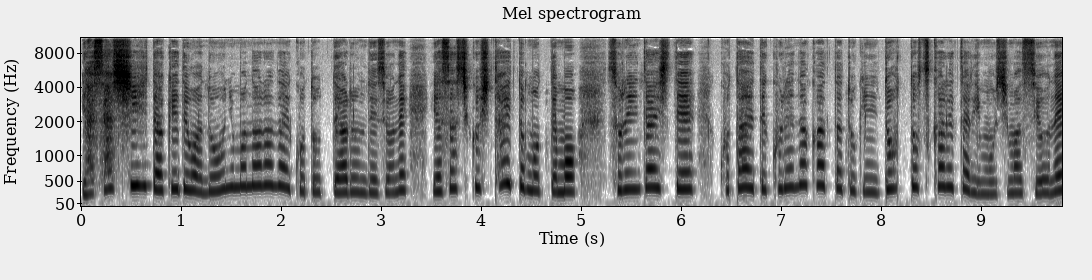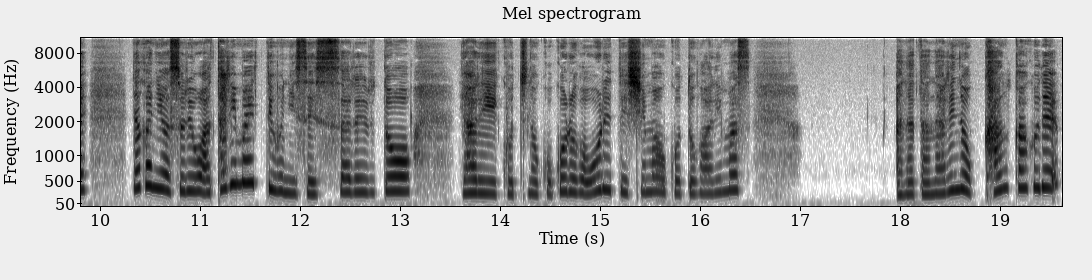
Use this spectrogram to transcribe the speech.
優しいだけではどうにもならないことってあるんですよね。優しくしたいと思っても、それに対して答えてくれなかった時にどっと疲れたりもしますよね。中にはそれを当たり前っていうふうに接されると、やはりこっちの心が折れてしまうことがあります。あなたなりの感覚で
